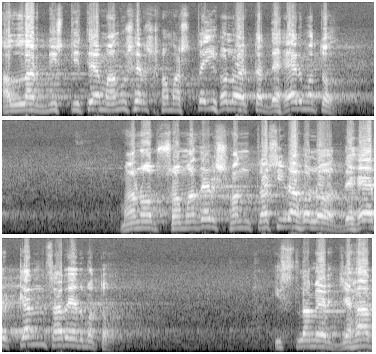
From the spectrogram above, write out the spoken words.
আল্লাহর দৃষ্টিতে মানুষের সমাজটাই হলো একটা দেহের মতো। মানব সমাজের সন্ত্রাসীরা হলো দেহের ক্যান্সারের মতো। ইসলামের জেহাদ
